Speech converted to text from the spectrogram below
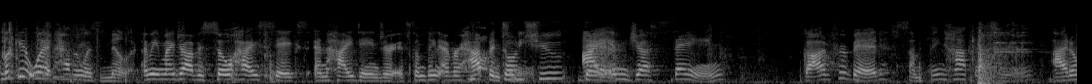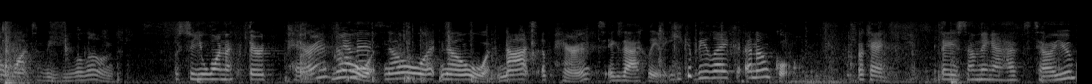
look at what happened with Miller. I mean, my job is so high stakes and high danger. If something ever happened don't to me, you I am just saying, God forbid something happened to me. I don't want to leave you alone. So you want a third parent? No, no, no, not a parent. Exactly. He could be like an uncle. Okay, there is something I have to tell you.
